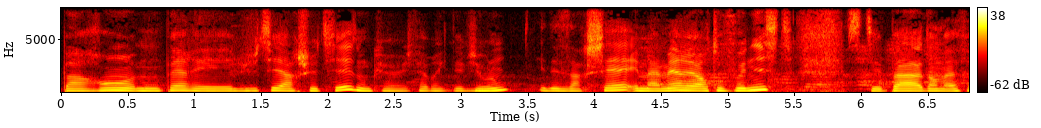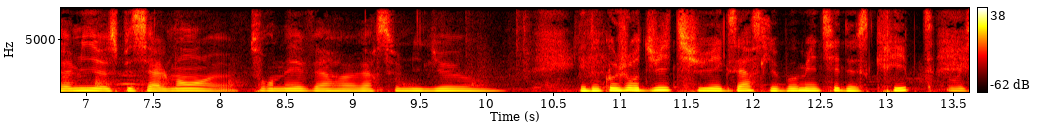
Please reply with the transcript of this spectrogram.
parents. Mon père est luthier archetier, donc il fabrique des violons et des archets, et ma mère est orthophoniste. C'était pas dans ma famille spécialement tournée vers vers ce milieu. Et donc aujourd'hui, tu exerces le beau métier de script. Oui.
